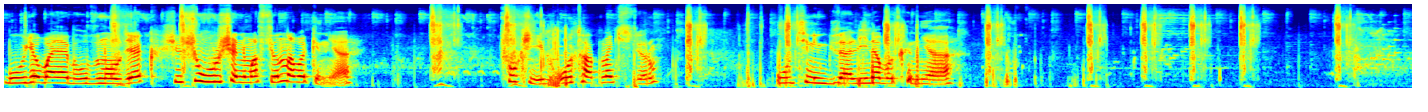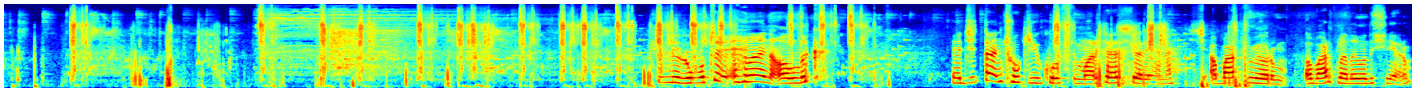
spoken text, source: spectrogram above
Bu video bayağı bir uzun olacak. Şu, şu vuruş animasyonuna bakın ya. Çok iyi. Bir ulti atmak istiyorum. Ultinin güzelliğine bakın ya. Şimdi robotu hemen aldık. Ya cidden çok iyi kostüm arkadaşlar yani. Hiç abartmıyorum. Abartmadığımı düşünüyorum.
